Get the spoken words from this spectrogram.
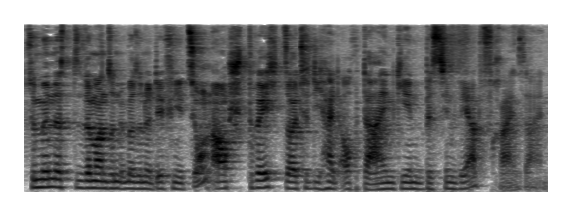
zumindest, wenn man so über so eine Definition auch spricht, sollte die halt auch dahingehend ein bisschen wertfrei sein.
